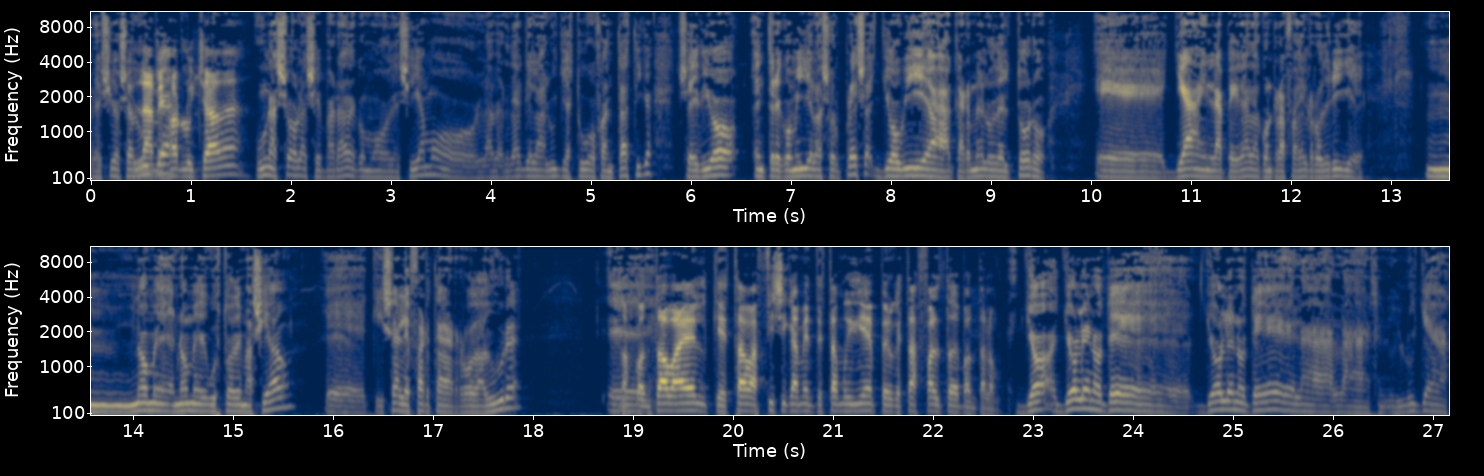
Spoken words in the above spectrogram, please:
Preciosa lucha. La mejor luchada. Una sola separada, como decíamos. La verdad que la lucha estuvo fantástica. Se dio, entre comillas, la sorpresa. Yo vi a Carmelo del Toro eh, ya en la pegada con Rafael Rodríguez. Mm, no, me, no me gustó demasiado. Eh, quizás le falta rodadura. Nos Eh, contaba él que estaba físicamente está muy bien, pero que está falto de pantalón. Yo, yo le noté, yo le noté la- las luchas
